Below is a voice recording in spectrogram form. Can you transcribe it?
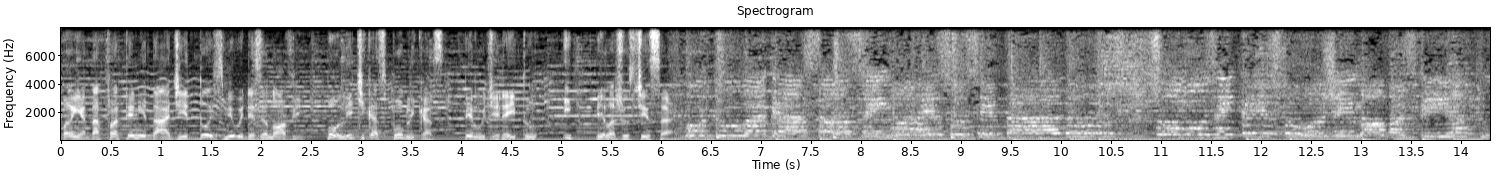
Campanha da Fraternidade 2019. Políticas públicas pelo direito e pela justiça. Por tua graça, ó Senhor ressuscitado, somos em Cristo hoje novas criaturas.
